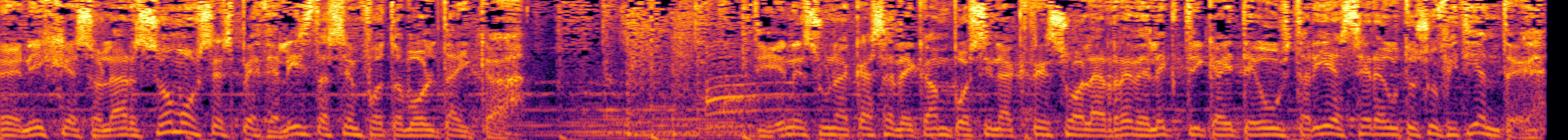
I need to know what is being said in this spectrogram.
En IG Solar somos especialistas en fotovoltaica. ¿Tienes una casa de campo sin acceso a la red eléctrica y te gustaría ser autosuficiente?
